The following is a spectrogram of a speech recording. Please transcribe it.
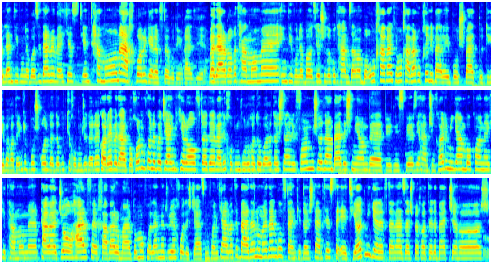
کلا دیوونه بازی در و یکی از یعنی تمام اخبار رو گرفته بود این قضیه. و در واقع تمام این دیوونه بازی شده بود همزمان با اون خبر که اون خبر خب خیلی برای بوش بد بود دیگه به خاطر اینکه بوش قول داده بود که خب اونجا داره کارهای به درد بخور می‌کنه با جنگی که راه افتاده ولی خب این گروه ها دوباره داشتن ریفرم می‌شدن. بعدش میان به بریتنی اسپیرز همچین کاری میگن بکنه که تمام توجه و حرف خبر و مردم رو کلا میاد روی خودش جذب می‌کنه. که البته بعدا اومدن گفتن که داشتن تست اعتیاد می‌گرفتن ازش به خاطر بچه هاش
